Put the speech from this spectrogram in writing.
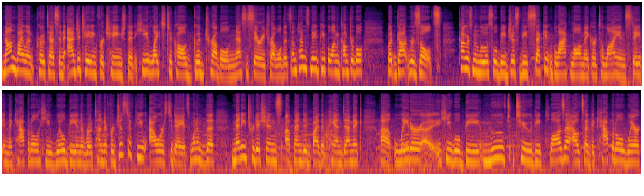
nonviolent protests and agitating for change that he liked to call good trouble, necessary trouble, that sometimes made people uncomfortable but got results. Congressman Lewis will be just the second black lawmaker to lie in state in the Capitol. He will be in the rotunda for just a few hours today. It's one of the many traditions upended by the pandemic. Uh, later, uh, he will be moved to the plaza outside the Capitol where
